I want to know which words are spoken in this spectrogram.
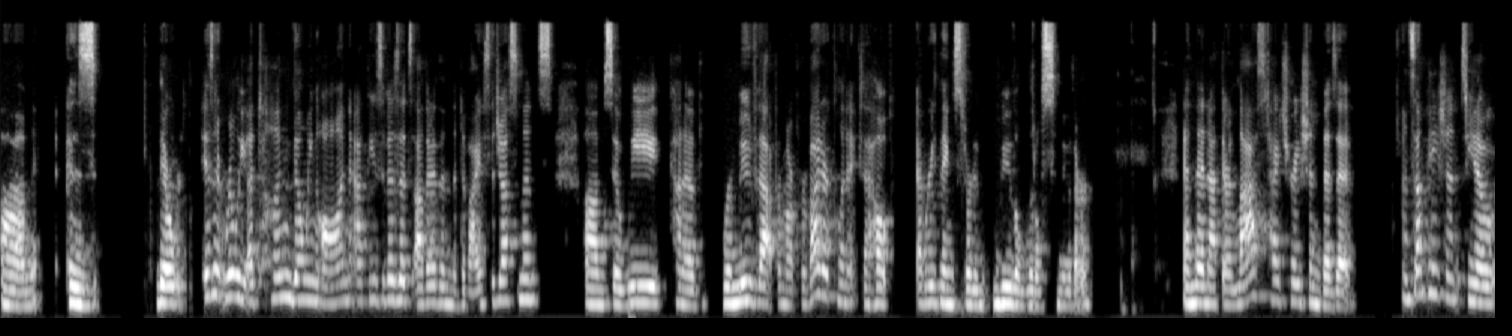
Because um, there isn't really a ton going on at these visits other than the device adjustments. Um, so we kind of remove that from our provider clinic to help everything sort of move a little smoother. And then at their last titration visit, and some patients, you know,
